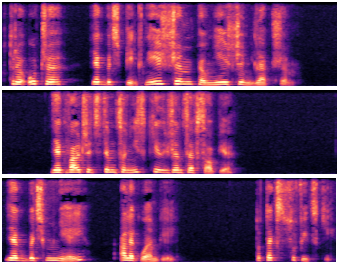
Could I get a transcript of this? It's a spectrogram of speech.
który uczy, jak być piękniejszym, pełniejszym i lepszym. Jak walczyć z tym, co niskie i zwierzęce w sobie. Jak być mniej, ale głębiej. To tekst suficki.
